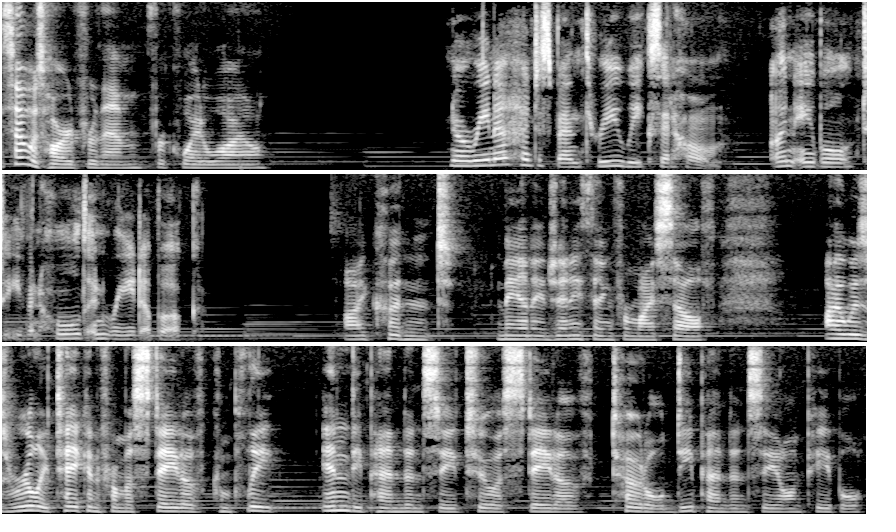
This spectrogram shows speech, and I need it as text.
so it was hard for them for quite a while. Norina had to spend three weeks at home, unable to even hold and read a book. I couldn't manage anything for myself. I was really taken from a state of complete independency to a state of total dependency on people.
